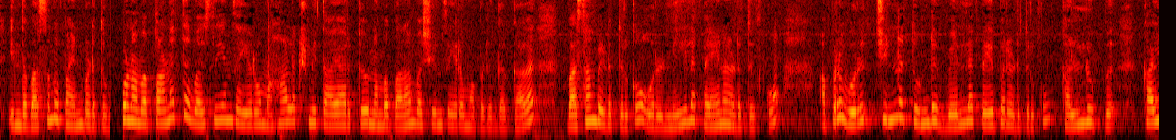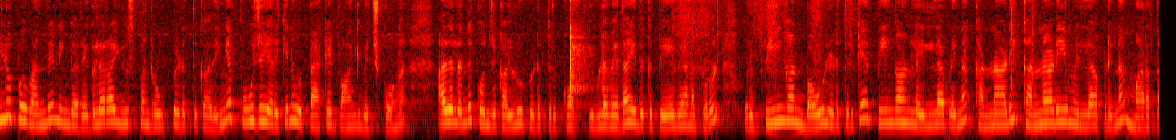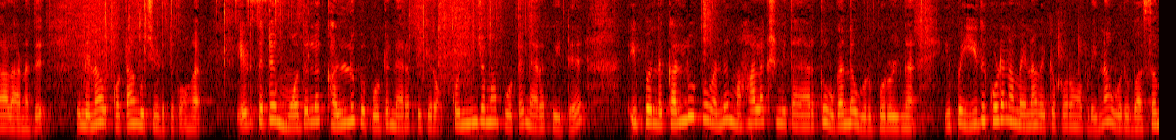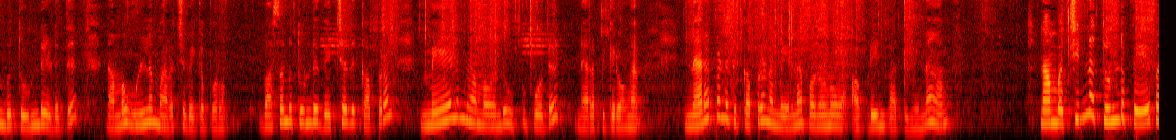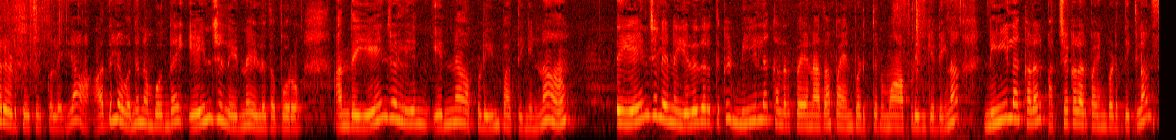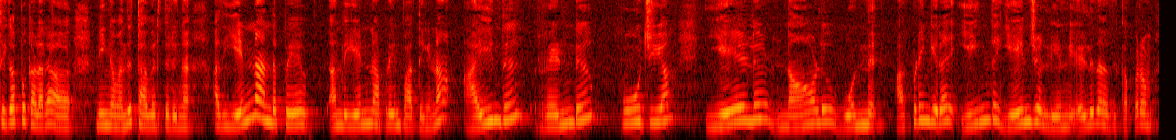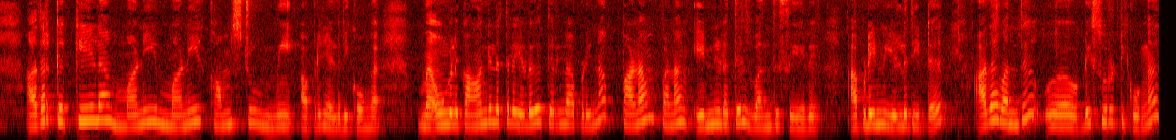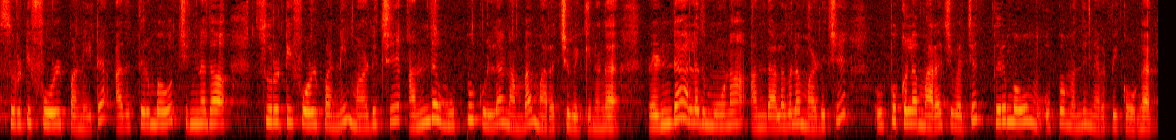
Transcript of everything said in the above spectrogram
இந்த வசம்பு பயன்படுத்துவோம் இப்போ நம்ம பணத்தை வசியம் செய்கிறோம் மகாலட்சுமி தாயாருக்கு நம்ம பணம் வசியம் செய்கிறோம் அப்படிங்கிறதுக்காக வசம்பு எடுத்திருக்கோம் ஒரு நீல பேனை எடுத்திருக்கோம். அப்புறம் ஒரு சின்ன துண்டு வெள்ளை பேப்பர் எடுத்திருக்கோம். கல்லுப்பு. கல்லுப்பு வந்து நீங்கள் ரெகுலராக யூஸ் பண்ணுற உப்பு எடுத்துக்காதீங்க. பூஜை அறைக்குன்னு ஒரு பேக்கெட் வாங்கி வச்சுக்கோங்க. அதுலேருந்து கொஞ்சம் கல்லுப்பு எடுத்திருக்கோம். இவ்வளவே தான் இதுக்கு தேவையான பொருள். ஒரு பீங்கான் பவுல் எடுத்திருக்கேன். பீங்கானில் இல்லை அப்படின்னா கண்ணாடி கண்ணாடியும் இல்லை அப்படின்னா மரத்தால் ஆனது இல்லைன்னா ஒரு கொட்டாங்குச்சி எடுத்துக்கோங்க. எடுத்துகிட்டு முதல்ல கல்லுப்பு போட்டு நிரப்பிக்கிறோம். கொஞ்சமாக போட்டு நிரப்பிட்டு இப்போ இந்த கல்லுப்பு வந்து மகாலட்சுமி தாயாருக்கு உகந்த ஒரு பொருளுங்க. இப்போ இது கூட நம்ம என்ன வைக்க போகிறோம் அப்படின்னா ஒரு வசம்பு துண்டு எடுத்து நம்ம உள்ளே மறைச்சி வைக்க போகிறோம் வசம்பு துண்டு வச்சதுக்கப்புறம் மேலும் நம்ம வந்து உப்பு போட்டு நிரப்பிக்கிறோங்க. நிரப்பினதுக்கப்புறம் நம்ம என்ன பண்ணணும் அப்படின்னு பார்த்தீங்கன்னா நம்ம சின்ன துண்டு பேப்பர் எடுத்து வச்சுருக்கோம் இல்லைங்களா? அதில் வந்து நம்ம வந்து ஏஞ்சல் எண்ணை எழுத போகிறோம் அந்த ஏஞ்சல் எண் என்ன அப்படின்னு பார்த்தீங்கன்னா இந்த ஏஞ்சல் எண்ணெய் எழுதுறதுக்கு நீல கலர் பேனா தான் பயன்படுத்தணுமா அப்படின்னு கேட்டிங்கன்னா நீல கலர் பச்சை கலர் பயன்படுத்திக்கலாம். சிகப்பு கலரை நீங்கள் வந்து தவிர்த்துடுங்க. அது என்ன அந்த பே அந்த எண் அப்படின்னு பார்த்தீங்கன்னா ஐந்து ரெண்டு பூஜ்ஜியம் ஏழு நாலு ஒன்று அப்படிங்கிற இந்த ஏஞ்சல் எண் எழுதுறதுக்கப்புறம் அதற்கு கீழே money money comes to me அப்படின்னு எழுதிக்கோங்க. உங்களுக்கு ஆங்கிலத்தில் எழுத தெரில அப்படின்னா பணம் பணம் என்னிடத்தில் வந்து சேரு அப்படின்னு எழுதிட்டு அதை வந்து அப்படியே சுருட்டிக்கோங்க. சுருட்டி ஃபோல்ட் பண்ணிவிட்டு அதை திரும்பவும் சின்னதாக சுருட்டி ஃபோல்ட் பண்ணி மடித்து அந்த உப்புக்குள்ளே நம்ம மறைச்சி வைக்கணுங்க. ரெண்டா அல்லது மூணா அந்த அளவில் மடித்து உப்புக்குள்ளே மறைச்சி வச்சு திரும்பவும் உப்பை வந்து நிரப்பிக்கோங்க.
